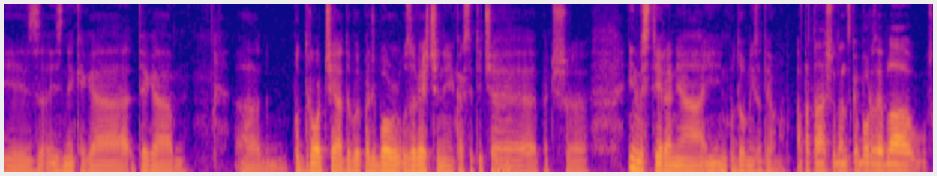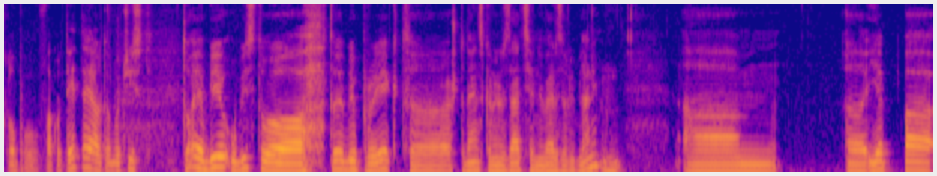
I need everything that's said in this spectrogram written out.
iz, iz nekega tega uh, področja, da bodo pač bolj ozaveščeni, kar se tiče uh -huh. pač, uh, investiranja in, in podobnih zadev. No. A pa ta študentska borza je bila v sklopu fakultete ali to bo čist? To je bil v bistvu to je bil projekt uh, študentske organizacije Univerze v Ljubljani. Uh -huh. um, uh, je pa,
